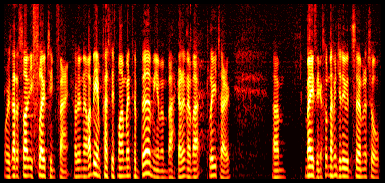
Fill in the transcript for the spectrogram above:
Or is that a slightly floating fact? I don't know. I'd be impressed if mine went to Birmingham and back. I don't know about Pluto. Um, amazing. It's got nothing to do with the sermon at all.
